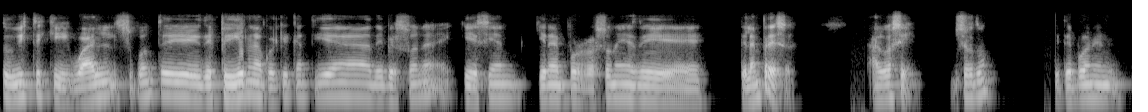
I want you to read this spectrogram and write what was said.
tuviste que igual, suponte, despidieron a cualquier cantidad de personas que decían que eran por razones de, de la empresa. Algo así, ¿no es cierto? Que te ponen,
